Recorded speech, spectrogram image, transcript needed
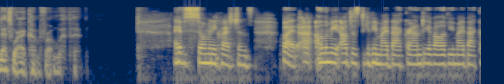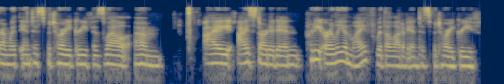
that's where I come from with it. I have so many questions, but uh, uh, let me, I'll just give you my background to give all of you my background with anticipatory grief as well. Um, I I started in pretty early in life with a lot of anticipatory grief.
